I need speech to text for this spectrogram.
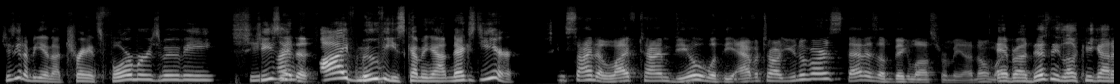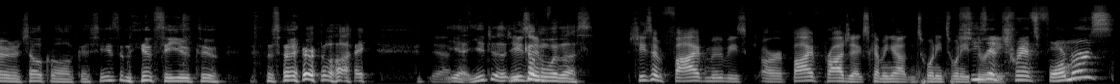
She's going to be in a Transformers movie. She She's in a five movies coming out next year. she signed a lifetime deal with the Avatar universe. That is a big loss for me. I don't like. hey, bro, that. Disney low key got her in a chokehold because she's in the MCU too. so they were like, yeah, yeah. you just you She's coming in- with us. She's in five movies or five projects coming out in 2023. She's in Transformers.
